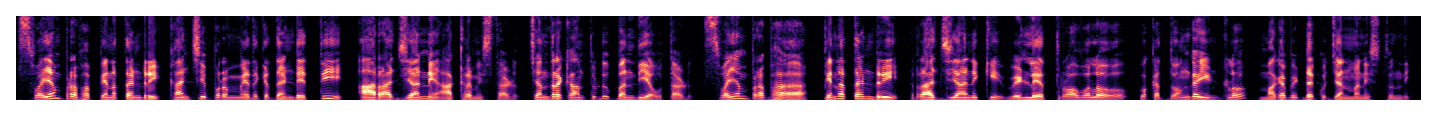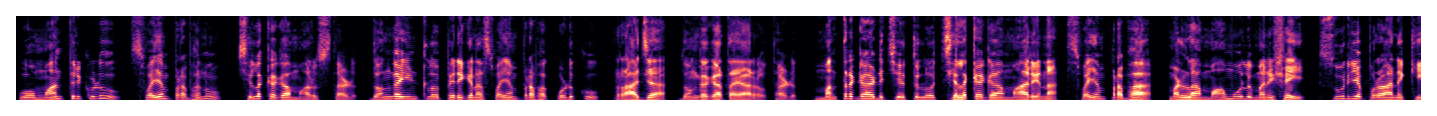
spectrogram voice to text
స్వయంప్రభ పినతండ్రి కాంచీపురం మీదకి దండెత్తి ఆ రాజ్యాన్ని ఆక్రమిస్తాడు. చంద్రకాంతుడు బందీ అవుతాడు. స్వయంప్రభ పినతండ్రి రాజ్యానికి వెళ్ళే త్రోవలో ఒక దొంగ ఇంట్లో మగబిడ్డకు జన్మనిస్తుంది. ఓ మాంత్రికుడు స్వయంప్రభను చిలకగా మారుస్తాడు. దొంగ ఇంట్లో పెరిగిన స్వయంప్రభ కొడుకు రాజా దొంగగా తయారవుతాడు. మంత్రగాడి చేతిలో చిలకగా మారిన స్వయంప్రభ మళ్ళా మామూలు మనిషై సూర్యపురానికి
